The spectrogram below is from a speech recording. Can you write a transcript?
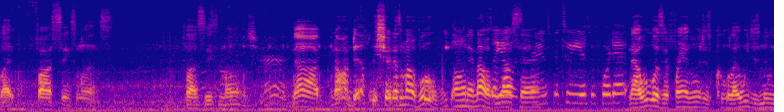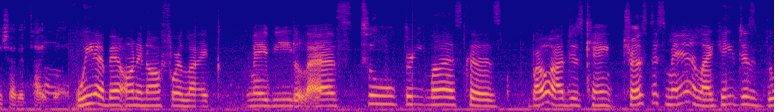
like five six months. Five six months. Nah, no, I'm definitely sure that's my boo. We on and off. So you know y'all what was I'm saying? friends for two years before that? Now we wasn't friends. We were just cool. Like we just knew each other type. Oh. Like, We have been on and off for like maybe the last two, three months, cause bro, I just can't trust this man. Like he just do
